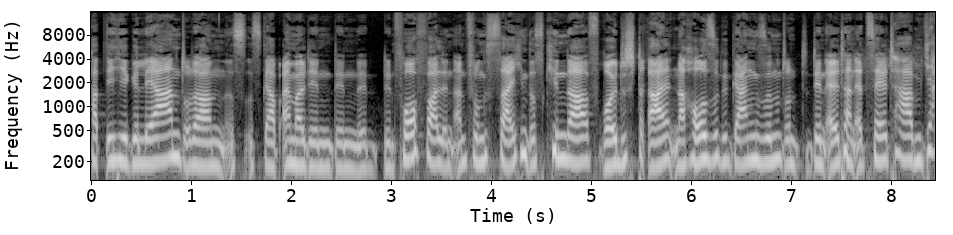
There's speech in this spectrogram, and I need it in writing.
habt ihr hier gelernt? Oder ähm, es, es gab einmal den, den, den Vorfall, in Anführungszeichen, dass Kinder freudestrahlend nach Hause gegangen sind und den Eltern erzählt haben, ja,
